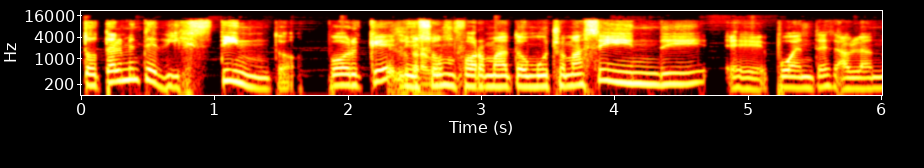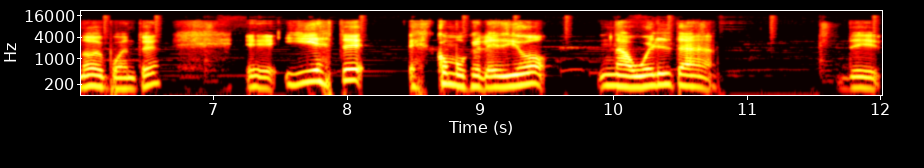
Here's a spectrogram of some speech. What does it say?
totalmente distinto. Porque otra hizo un formato mucho más indie. eh, Puentes, hablando de Puente. eh, y este es como que le dio una vuelta de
